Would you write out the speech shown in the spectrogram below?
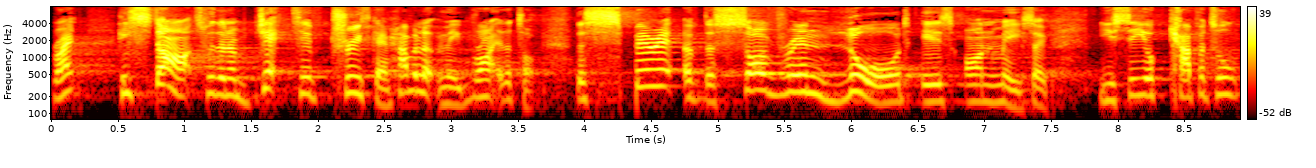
right? He starts with an objective truth claim. Have a look at me right at the top. The Spirit of the sovereign Lord is on me. So you see your capital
